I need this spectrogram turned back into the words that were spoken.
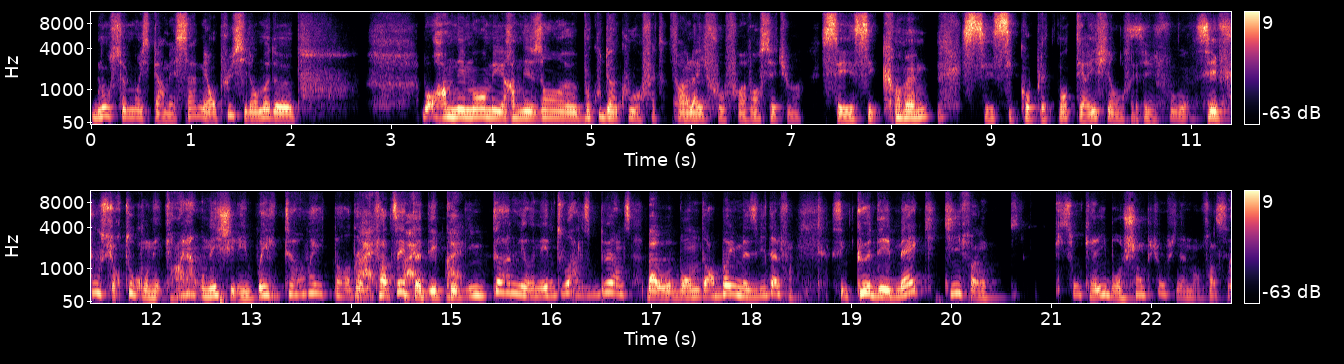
non seulement il se permet ça, mais en plus il est en mode. euh, pff, Bon, ramenez-moi, mais ramenez-en euh, beaucoup d'un coup, en fait. Enfin, là, il faut, faut avancer, tu vois. C'est c'est quand même, c'est c'est complètement terrifiant, en fait. C'est fou. hein. C'est fou, surtout qu'on est, voilà, on est chez les welterweight, bordel. Ouais, enfin, tu sais, ouais, t'as des ouais. Covington, Leon Edwards, Burns, bah, Wonderboy, Masvidal. Enfin, c'est que des mecs qui, enfin, qui- sont calibre champion finalement. Enfin, c'est.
